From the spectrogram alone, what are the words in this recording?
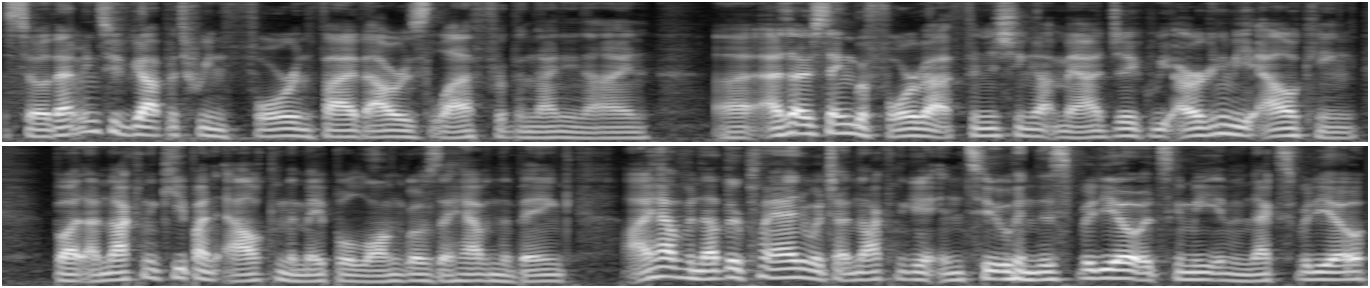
So that means we've got between 4 and 5 hours left for the 99. Uh, as I was saying before about finishing up Magic, we are going to be alking, but I'm not going to keep on alking the maple longbows I have in the bank. I have another plan, which I'm not going to get into in this video. It's going to be in the next video,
